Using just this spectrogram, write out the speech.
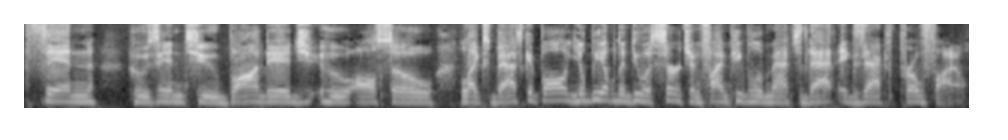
thin, who's into bondage, who also likes basketball, you'll be able to do a search and find people who match that exact profile.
